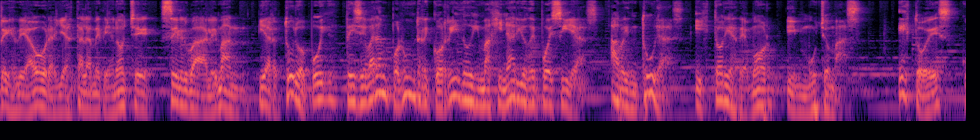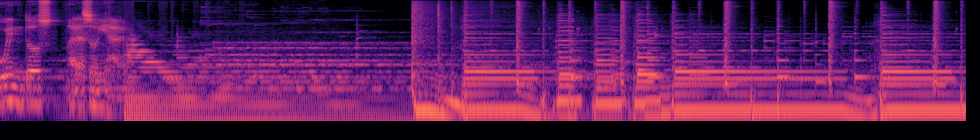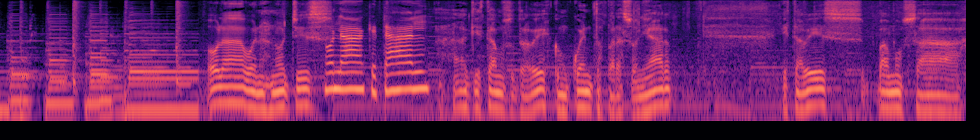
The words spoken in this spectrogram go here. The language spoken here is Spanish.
Desde ahora y hasta la medianoche, Selva Alemán y Arturo Puig te llevarán por un recorrido imaginario de poesías, aventuras, historias de amor y mucho más. Esto es Cuentos para Soñar. Hola, buenas noches. Hola, ¿qué tal? Aquí estamos otra vez con Cuentos para Soñar. Esta vez vamos a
